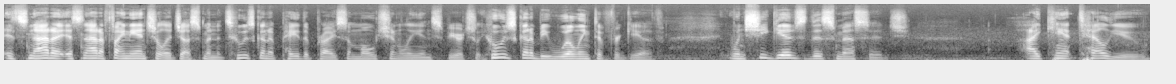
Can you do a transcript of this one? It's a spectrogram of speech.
it's not a it's not a financial adjustment. It's who's going to pay the price emotionally and spiritually. Who's going to be willing to forgive. When she gives this message, I can't tell you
